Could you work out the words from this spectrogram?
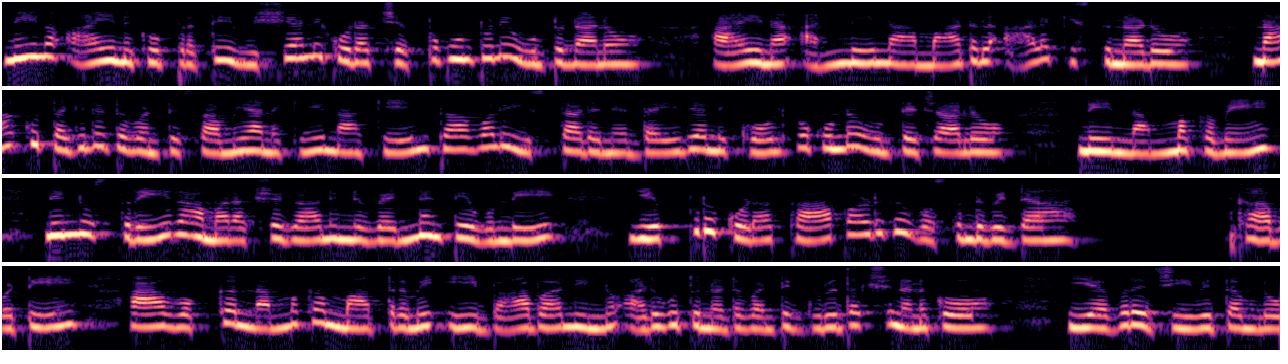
నేను ఆయనకు ప్రతి విషయాన్ని కూడా చెప్పుకుంటూనే ఉంటున్నాను. ఆయన అన్నీ నా మాటలు ఆలకిస్తున్నాడు. నాకు తగినటువంటి సమయానికి నాకేం కావాలో ఇస్తాడనే ధైర్యాన్ని కోల్పోకుండా ఉంటే చాలు. నీ నమ్మకమే నిన్ను శ్రీరామ రక్షగా నిన్ను వెన్నంటే ఉండి ఎప్పుడు కూడా కాపాడుతూ వస్తుంది బిడ్డ. కాబట్టి ఆ ఒక్క నమ్మకం మాత్రమే ఈ బాబా నిన్ను అడుగుతున్నటువంటి గురుదక్షిణనుకో. ఎవరి జీవితంలో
